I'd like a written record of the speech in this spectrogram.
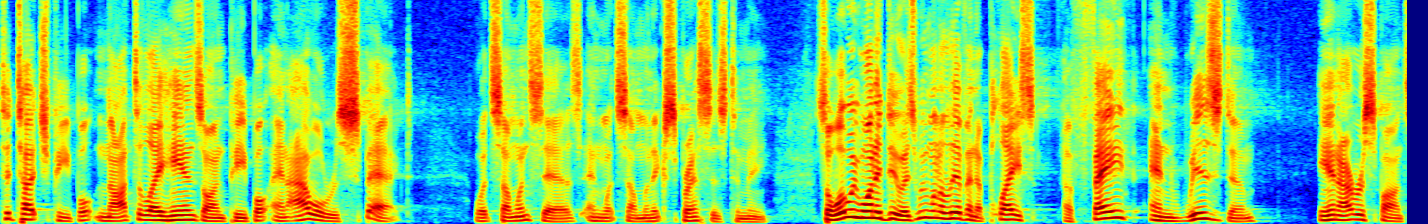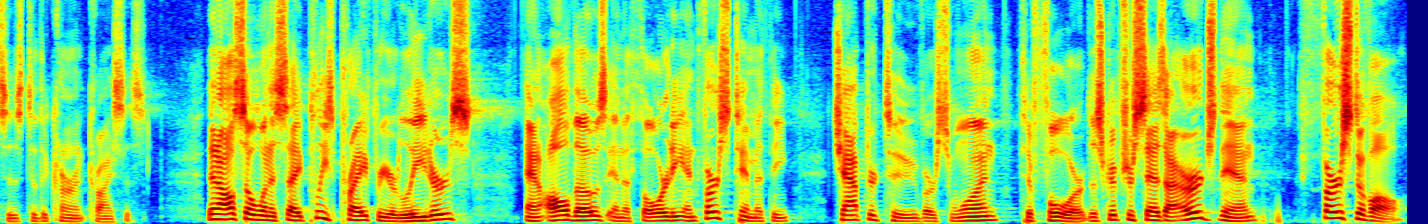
to touch people, not to lay hands on people, and I will respect what someone says and what someone expresses to me. So, what we want to do is we want to live in a place of faith and wisdom in our responses to the current crisis. Then I also want to say, please pray for your leaders and all those in authority. In 1 Timothy chapter 2, verse 1 to 4, the scripture says, I urge then, first of all,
